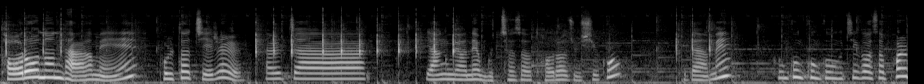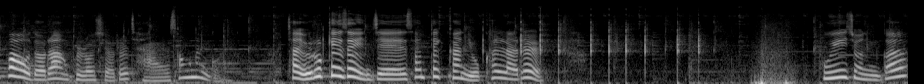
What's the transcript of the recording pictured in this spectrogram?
덜어놓은 다음에 볼터치를 살짝 양면에 묻혀서 덜어주시고 그 다음에 쿵쿵쿵쿵 찍어서 pearl 파우더랑 blusher를 잘 섞는 거예요. 자, 이렇게 해서 이제 선택한 이 컬러를 V존과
